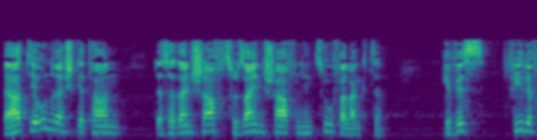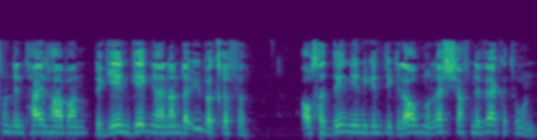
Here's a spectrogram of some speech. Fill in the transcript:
er hat dir Unrecht getan, dass er dein Schaf zu seinen Schafen hinzuverlangte. Gewiss, viele von den Teilhabern begehen gegeneinander Übergriffe, außer denjenigen, die glauben und rechtschaffene Werke tun,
